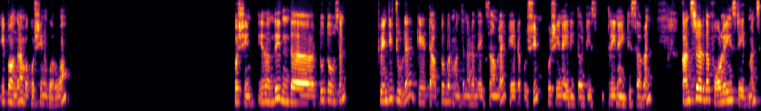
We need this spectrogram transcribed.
இப்போ வந்து நம்ம கொஸ்டினுக்கு வருவோம். கொஷின் இது வந்து இந்த டூ தௌசண்ட் டுவெண்ட்டி டூல கேட்ட அக்டோபர் மந்த் நடந்த எக்ஸாம்ல கேட்ட question question ID thirty three ninety seven consider the following statements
